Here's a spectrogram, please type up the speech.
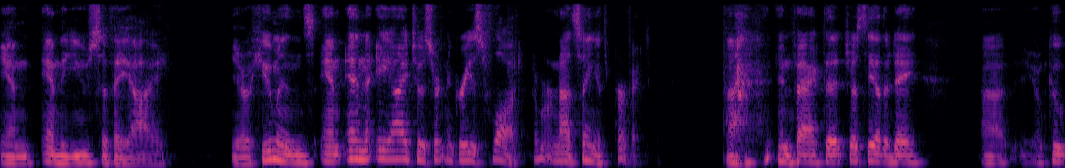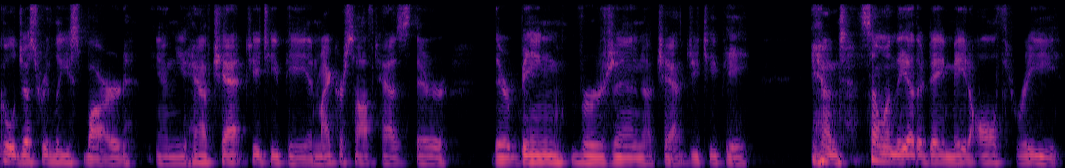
and and the use of AI. You know, humans and and AI to a certain degree is flawed. We're not saying it's perfect. Uh, in fact, uh, just the other day, uh, you know, Google just released Bard, and you have Chat GTP, and Microsoft has their their Bing version of Chat GTP. And someone the other day made all three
